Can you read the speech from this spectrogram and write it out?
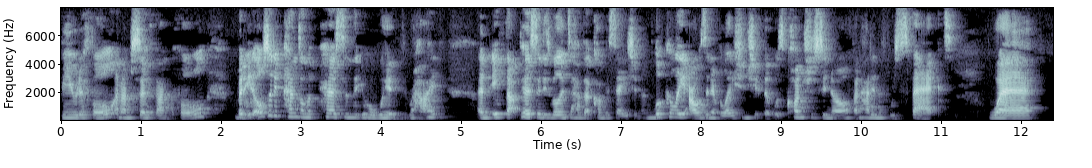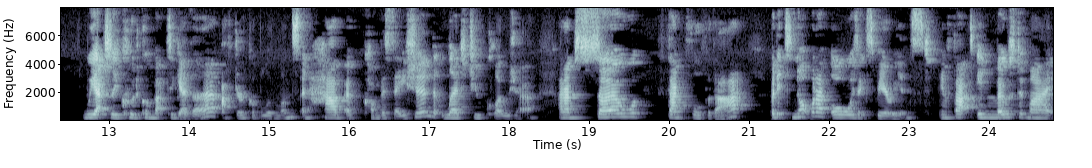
beautiful and I'm so thankful. But it also depends on the person that you're with, right? And if that person is willing to have that conversation. And luckily, I was in a relationship that was conscious enough and had enough respect where we actually could come back together after a couple of months and have a conversation that led to closure. And I'm so thankful for that. But it's not what I've always experienced. In fact, in most of my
